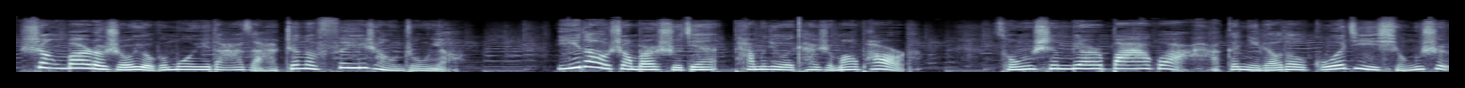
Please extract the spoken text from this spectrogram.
上班的时候有个摸鱼搭子啊，真的非常重要。一到上班时间，他们就会开始冒泡了，从身边八卦啊跟你聊到国际形势，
